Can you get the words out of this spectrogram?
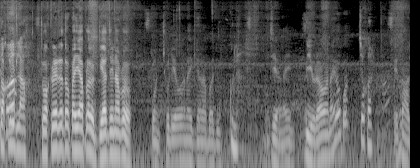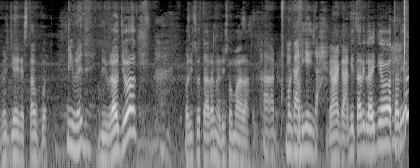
ચોકલેટ લાવ. ચોકલેટ તો પછી આપણે ઘેર જઈને આપણે પોંચો લેવાના એક જણા બાજુ. જ્યાં બીવરાવાના આવ્યો પણ ચોકર. એ તો આગળ જાય રસ્તા ઉપર. બીવરાઈ દે. બીવરાવજો અઢીસો તારા ને અઢીસો મારા. હા માં ગાડી આવી જા. આ ગાડી તારી લઈ દો તારી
